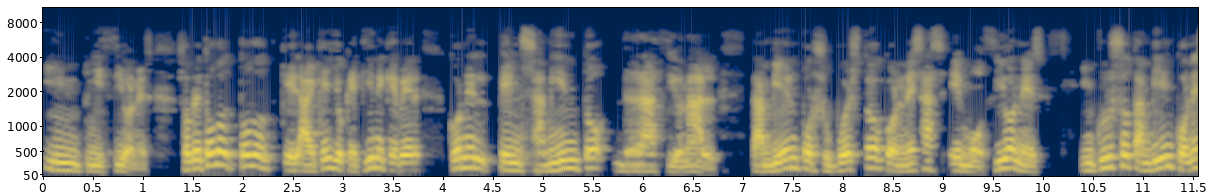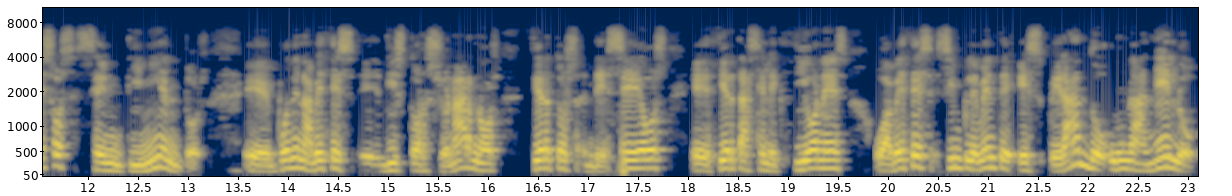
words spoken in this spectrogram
intuiciones, sobre todo todo aquello que tiene que ver con el pensamiento racional, también por supuesto con esas emociones, incluso también con esos sentimientos. Eh, pueden a veces eh, distorsionarnos ciertos deseos, eh, ciertas elecciones o a veces simplemente esperando un anhelo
